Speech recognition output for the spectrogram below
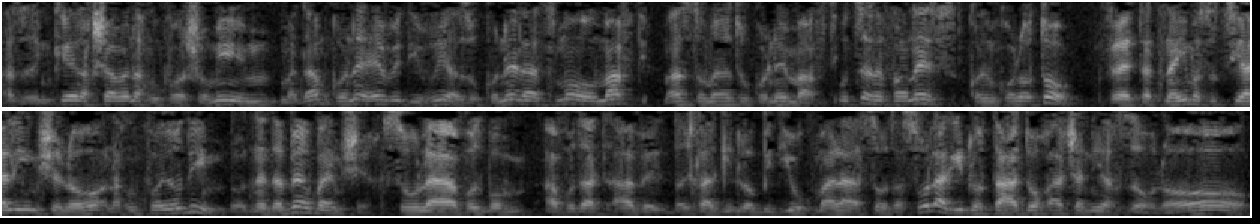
אז אם כן, עכשיו אנחנו כבר שומעים, אם אדם קונה עבד עברי, אז הוא קונה לעצמו מפתי. מה זאת אומרת הוא קונה מפתי? הוא צריך לפרנס קודם כל אותו. ואת התנאים הסוציאליים שלו אנחנו כבר יודעים, עוד נדבר בהמשך. אסור לעבוד בו עבודת עבד, צריך להגיד לו בדיוק מה לעשות. אסור להגיד לו תעדור עד שאני אחזור. לא,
